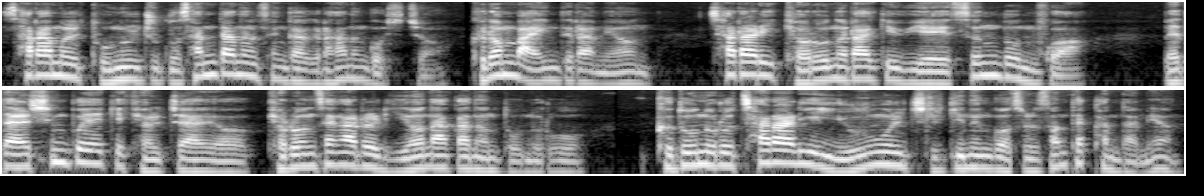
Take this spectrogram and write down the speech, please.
사람을 돈을 주고 산다는 생각을 하는 것이죠. 그런 마인드라면 차라리 결혼을 하기 위해 쓴 돈과 매달 신부에게 결제하여 결혼 생활을 이어나가는 돈으로 그 돈으로 차라리 유흥을 즐기는 것을 선택한다면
